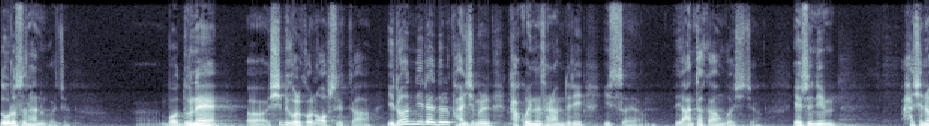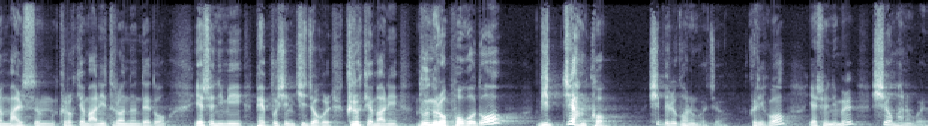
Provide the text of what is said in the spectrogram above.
노릇을 하는 거죠. 뭐 눈에 어, 시비 걸 건 없을까? 이런 일에 늘 관심을 갖고 있는 사람들이 있어요. 안타까운 것이죠. 예수님 하시는 말씀 그렇게 많이 들었는데도 예수님이 베푸신 기적을 그렇게 많이 눈으로 보고도 믿지 않고 시비를 거는 거죠. 그리고 예수님을 시험하는 거예요.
